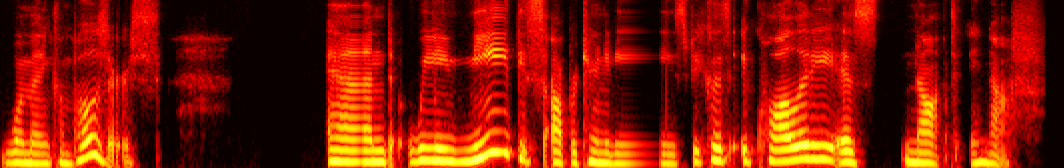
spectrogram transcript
women composers. And we need these opportunities because equality is not enough.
